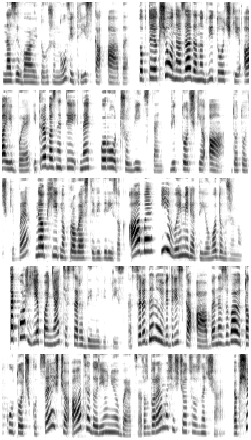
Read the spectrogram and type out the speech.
називають довжину відрізка АБ. Тобто, якщо у нас задано дві точки А і Б, і треба знайти найкоротшу відстань від точки А до точки Б, необхідно провести відрізок АБ і виміряти його довжину. Також є поняття середини відрізка. Серединою відрізка АБ називають таку точку С, що АЦ дорівнює БЦ. Розберемося, що це означає. Якщо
